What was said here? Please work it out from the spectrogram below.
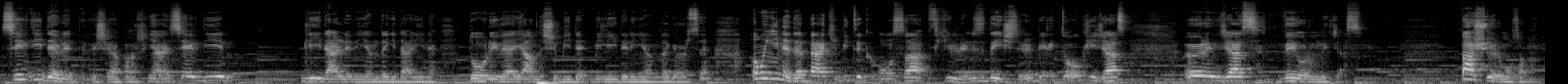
sevdiği devletlere şey yapar. Yani sevdiği liderlerin yanında gider yine doğruyu veya yanlışı bir, de- bir liderin yanında görse. Ama yine de belki bir tık olsa fikirlerinizi değiştirir. Birlikte okuyacağız, öğreneceğiz ve yorumlayacağız. Başlıyorum o zaman.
